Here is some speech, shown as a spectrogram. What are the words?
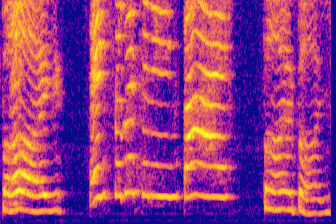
Bye. Thanks for listening. Bye. Bye bye.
